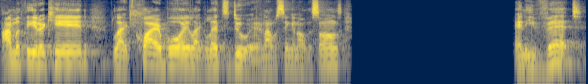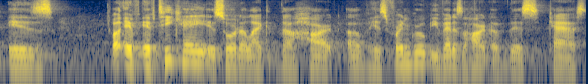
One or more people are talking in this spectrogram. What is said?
I'm a theater kid, like choir boy, like let's do it. And I was singing all the songs. And Yvette is, if, if TK is sort of like the heart of his friend group, Yvette is the heart of this cast.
